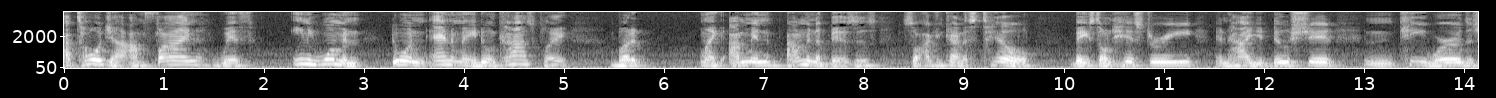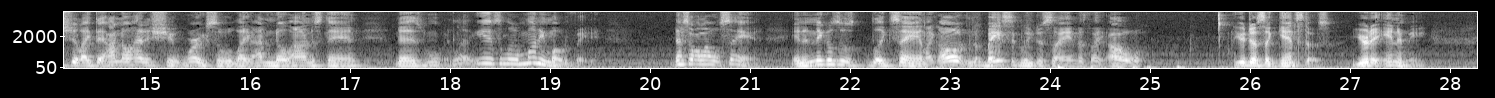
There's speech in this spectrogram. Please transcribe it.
I told y'all I'm fine with any woman doing anime, doing cosplay, but like I'm in I'm in the business, so I can kind of tell based on history and how you do shit and keywords and shit like that. I know how this shit works, so like I know I understand that it's, it's a little money motivated. That's all I was saying. And the niggas was like saying like, oh, basically just saying it's like, oh, you're just against us. You're the enemy,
